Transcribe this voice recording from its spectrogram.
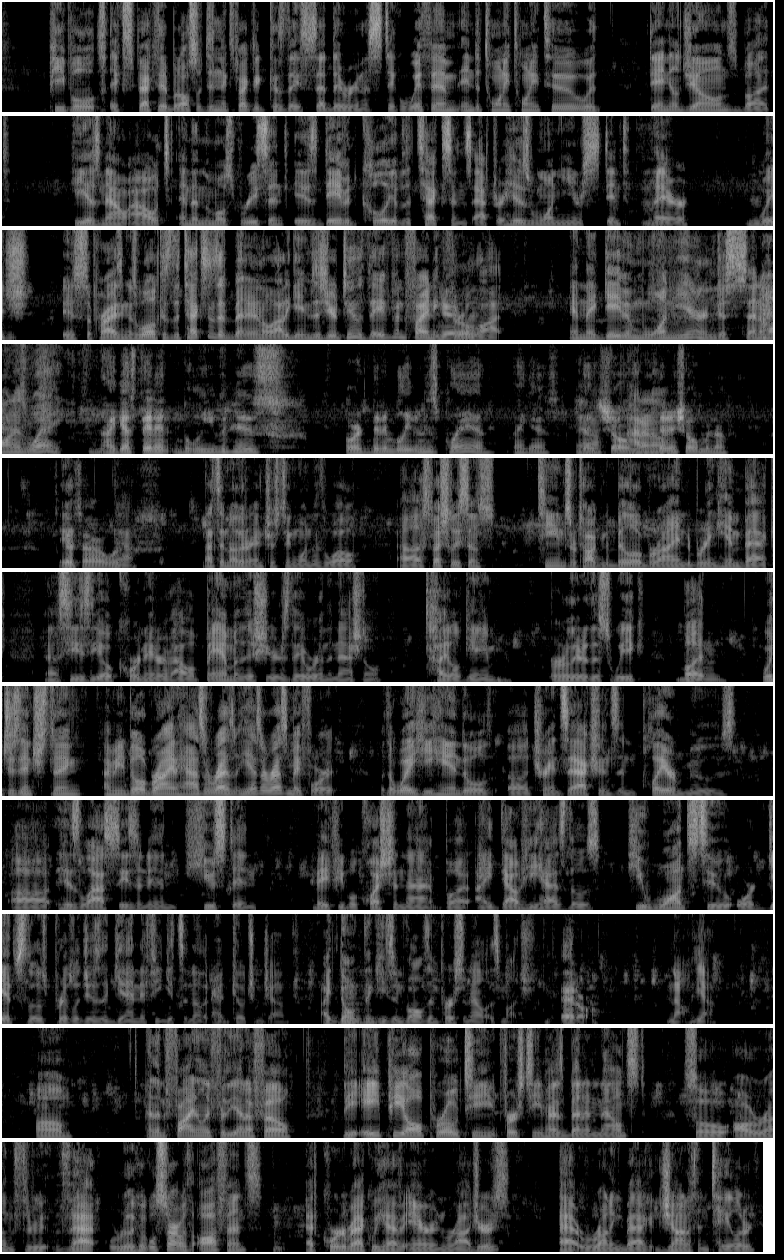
People expected, but also didn't expect it because they said they were going to stick with him into 2022 with Daniel Jones, but he is now out. And then the most recent is David Culley of the Texans after his one year stint there, Mhm. which is surprising as well because the Texans have been in a lot of games this year too. They've been fighting through a lot. And they gave him one year and just sent him on his way. I guess they didn't believe in his, or they didn't believe in his plan. I guess they didn't show him. I don't know. They didn't show him enough. It- That's how it works. yeah. That's another interesting one as well, uh, especially since teams are talking to Bill O'Brien to bring him back as he's the O coordinator of Alabama this year. As they were in the national title game earlier this week, but Mm. which is interesting. I mean, Bill O'Brien has a res he has a resume for it, but the way he handled uh, transactions and player moves uh, his last season in Houston made people question that. But I doubt he has those. He wants to or gets those privileges again if he gets another head coaching job. I don't think Mhm. he's involved in personnel as much. at all. No, yeah. Um, and then finally for the NFL, the AP All Pro team first team has been announced. So I'll run through that really quick. We'll start with offense. At quarterback, we have Aaron Rodgers. At running back, Jonathan Taylor.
